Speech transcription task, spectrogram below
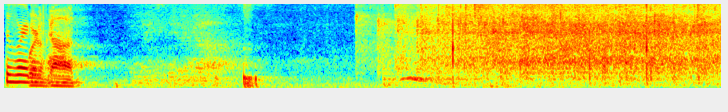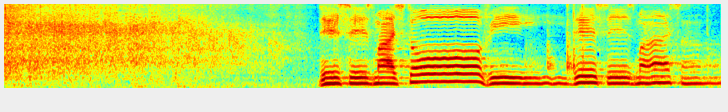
The word, word of, of God. God. This is my story, this is my song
